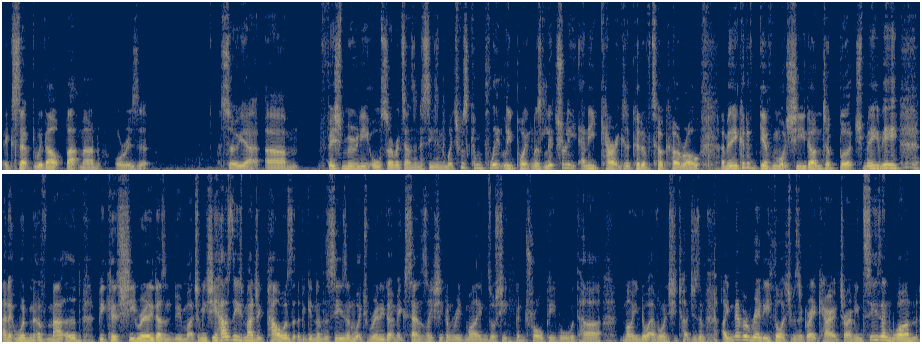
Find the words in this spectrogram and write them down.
except without Batman, or is it? So yeah, um, Fish Mooney also returns in the season, which was completely pointless. Literally any character could have took her role. I mean, they could have given what she done to Butch, maybe, and it wouldn't have mattered because she really doesn't do much. I mean, she has these magic powers at the beginning of the season, which really don't make sense. Like she can read minds or she can control people with her mind or whatever when she touches them. I never really thought she was a great character. I mean, season one,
